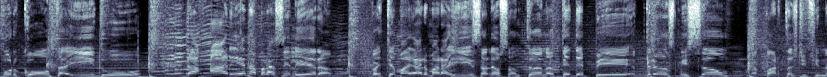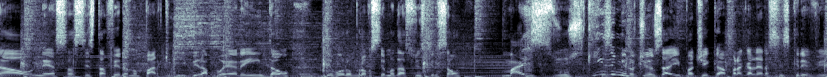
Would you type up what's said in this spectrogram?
por conta aí do da Arena Brasileira. Vai ter Maiara Maraíza, Léo Santana, DDP, transmissão da quartas de final nessa sexta-feira no Parque Ibirapuera. hein? Então, demorou pra você mandar sua inscrição? Mais uns 15 minutinhos aí, Patica, pra galera se inscrever.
